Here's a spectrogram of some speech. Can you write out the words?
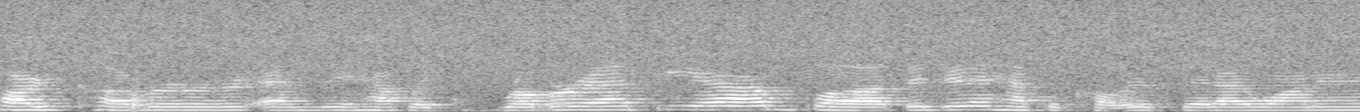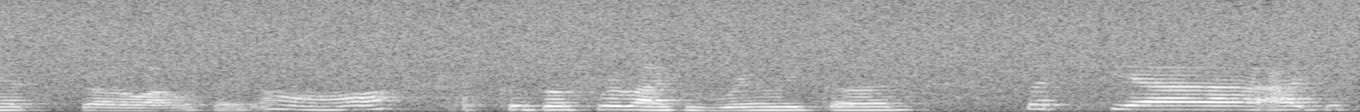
hardcover and they have like rubber at the end, but they didn't have the colors that I wanted, so I was like, oh, because those were like really good. But yeah, I just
